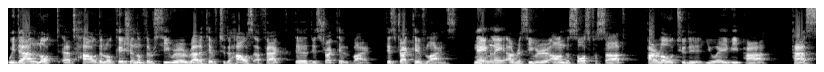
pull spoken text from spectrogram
We then looked at how the location of the receiver relative to the house affect the destructive, line, destructive lines, namely a receiver on the source facade parallel to the UAV path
